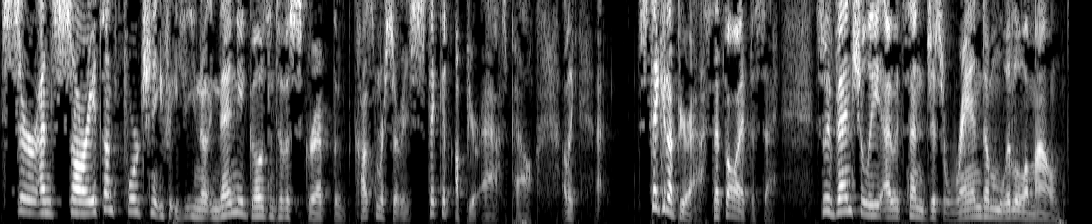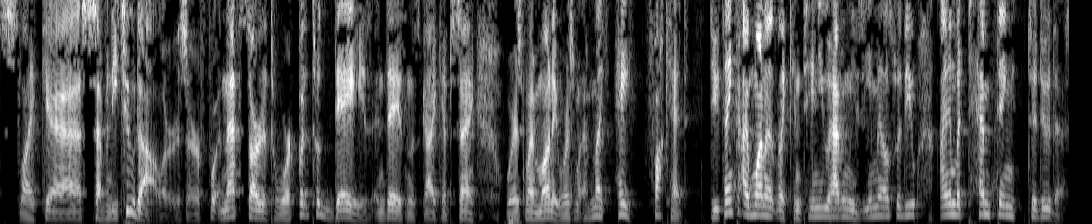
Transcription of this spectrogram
Sir, I'm sorry, it's unfortunate. If, you know, and then it goes into the script, the customer service, stick it up your ass, pal. I'm like, stick it up your ass. That's all I have to say. So eventually, I would send just random little amounts, like uh, seventy-two dollars, or and that started to work. But it took days and days, and this guy kept saying, "Where's my money? Where's my?" I'm like, "Hey, fuckhead, do you think I want to like continue having these emails with you? I am attempting to do this."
